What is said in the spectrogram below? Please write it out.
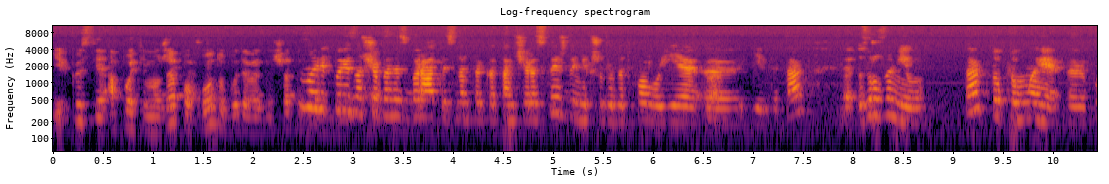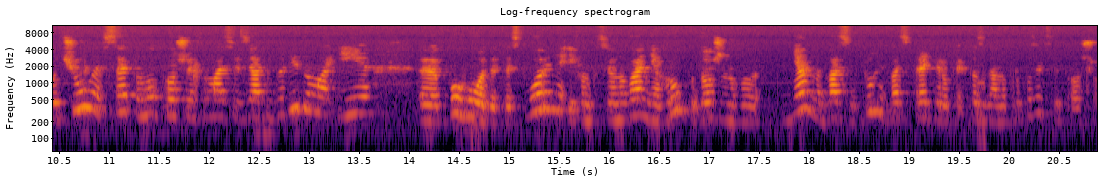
кількості, а потім уже по ходу буде визначатися. Ну відповідно, щоб не збиратись, наприклад, там через тиждень, якщо додатково є е, діти, так Е, зрозуміло. Так, тобто ми е, почули все, тому прошу інформацію взяти до відома і погодити створення і функціонування груп подовженого дня на 22-23 роки. Хто за дану пропозицію, прошу.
